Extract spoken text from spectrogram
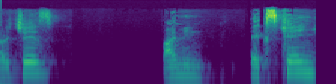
purchase I mean exchange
